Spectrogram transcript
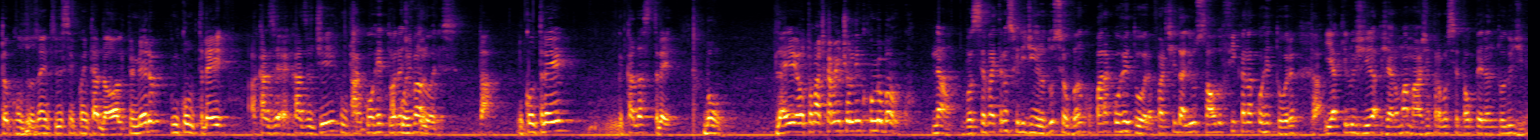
Tô com os 250 dólares. Primeiro encontrei a casa, a casa de. Como a, chama? corretora a de valores. Tá. Encontrei, cadastrei. Bom, daí automaticamente eu linko com o meu banco. Não, você vai transferir dinheiro do seu banco para a corretora. A partir dali o saldo fica na corretora Tá. e aquilo gira- gera uma margem para você estar operando todo dia.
